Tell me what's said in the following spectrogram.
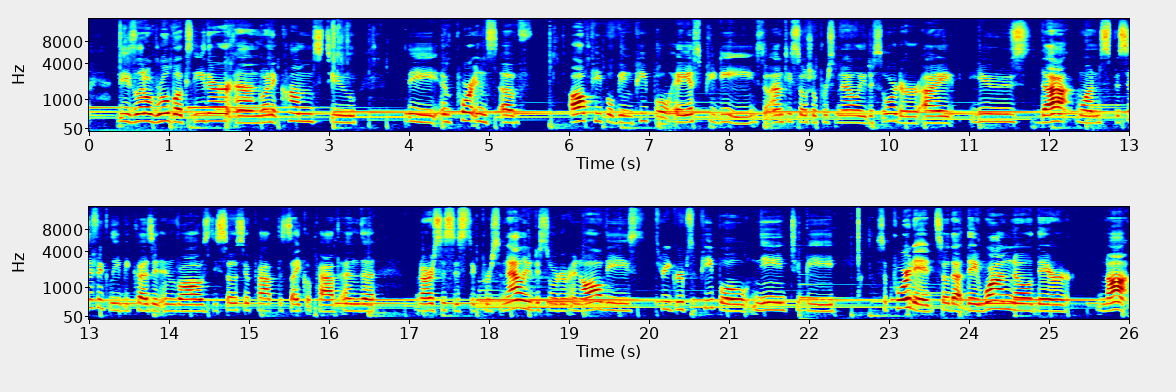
these little rule books either. And when it comes to the importance of all people being people, ASPD, so antisocial personality disorder, I use that one specifically because it involves the sociopath, the psychopath, and the narcissistic personality disorder. And all these three groups of people need to be supported so that they one know they're not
